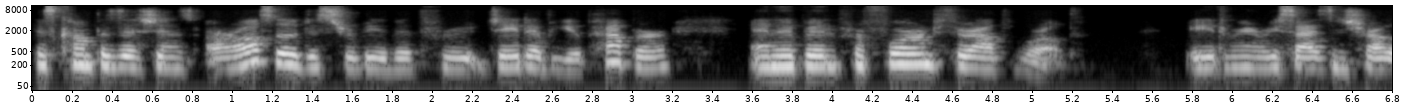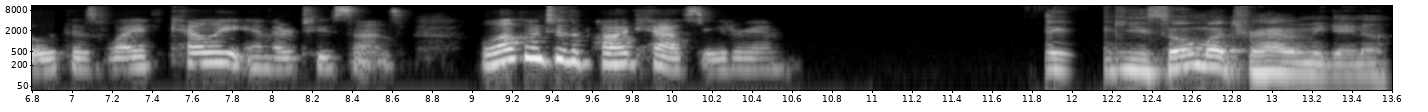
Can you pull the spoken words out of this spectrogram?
His compositions are also distributed through J.W. Pepper and have been performed throughout the world. Adrian resides in Charlotte with his wife, Kelly, and their two sons. Welcome to the podcast, Adrian. Thank you so much for having me, Dana.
